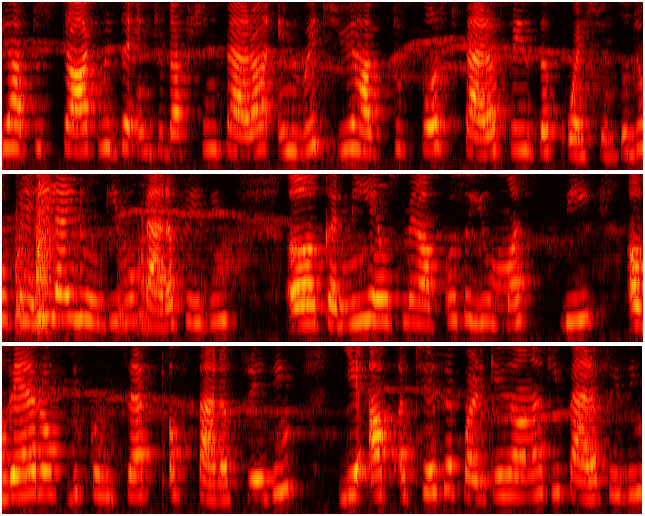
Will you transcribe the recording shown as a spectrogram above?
you have to start with the introduction para in which you have to first paraphrase the question तो जो पहली line होगी वो paraphrasing करनी है उसमें आपको so you must be aware of the concept of paraphrasing ये आप अच्छे से पढ़ के जाना कि पैराफ्रेजिंग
